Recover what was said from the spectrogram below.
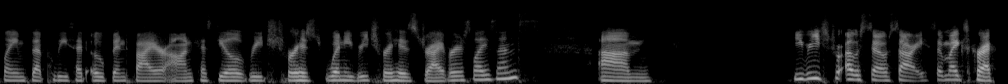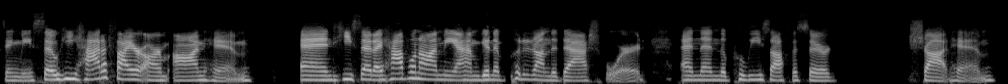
claims that police had opened fire on Castile reached for his when he reached for his driver's license. Um, he reached for oh so sorry. So Mike's correcting me. So he had a firearm on him and he said, I have one on me. I'm going to put it on the dashboard. And then the police officer shot him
